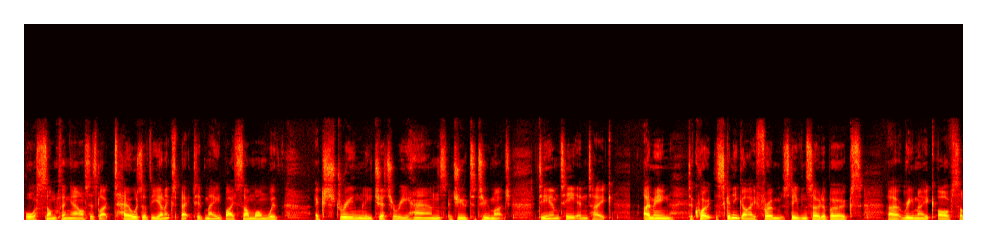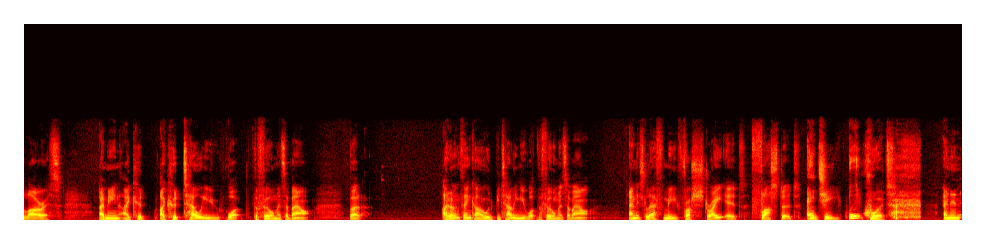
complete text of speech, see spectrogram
or something else. It's like Tales of the Unexpected made by someone with extremely jittery hands due to too much DMT intake. I mean, to quote the skinny guy from Steven Soderbergh's uh, remake of Solaris, I mean, I could, I could tell you what the film is about, but I don't think I would be telling you what the film is about. And it's left me frustrated, flustered, edgy, awkward. And in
